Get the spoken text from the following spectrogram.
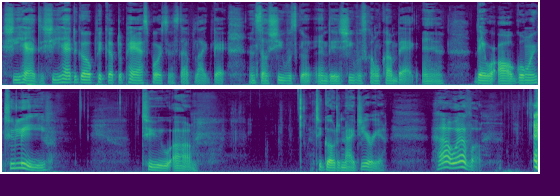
she had to she had to go pick up the passports and stuff like that. And so she was going and then she was going to come back. And they were all going to leave to um to go to Nigeria. However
